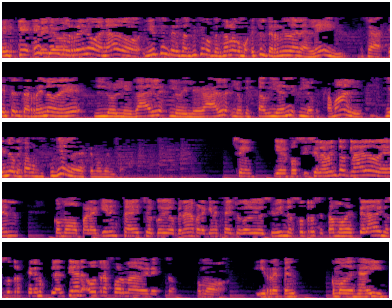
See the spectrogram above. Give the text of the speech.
Es que es Pero- un terreno ganado y es interesantísimo pensarlo como es el terreno de la ley, o sea, es el terreno de lo legal, lo ilegal, lo que está bien y lo que está mal, y es lo que estamos discutiendo en este momento. Sí, y el posicionamiento claro en como para quién está hecho el Código Penal, para quién está hecho el Código Civil, nosotros estamos de este lado y nosotros queremos plantear otra forma de ver esto, como y repen- como desde ahí.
